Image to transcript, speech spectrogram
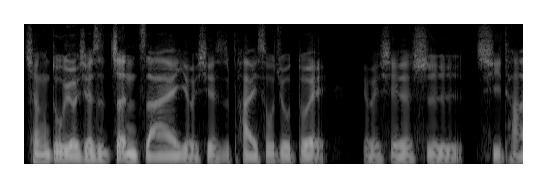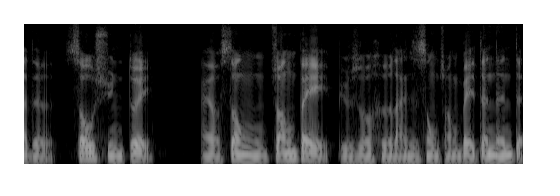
程度有一些是赈灾，有一些是派搜救队，有一些是其他的搜寻队，还有送装备，比如说荷兰是送装备等等等，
